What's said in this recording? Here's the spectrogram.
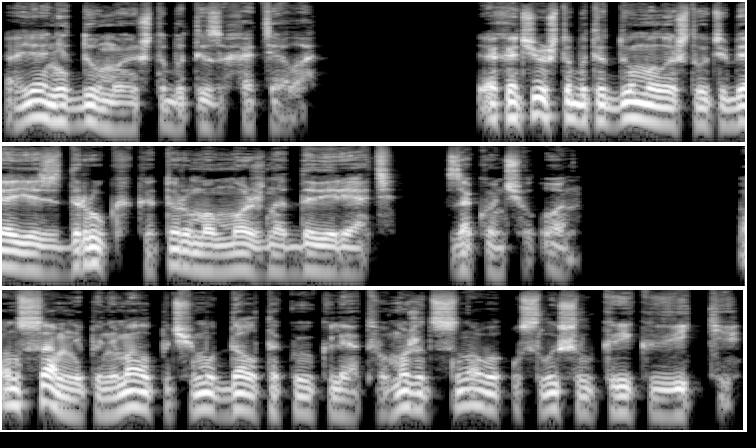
А я не думаю, чтобы ты захотела. Я хочу, чтобы ты думала, что у тебя есть друг, которому можно доверять, — закончил он. Он сам не понимал, почему дал такую клятву. Может, снова услышал крик Викки.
